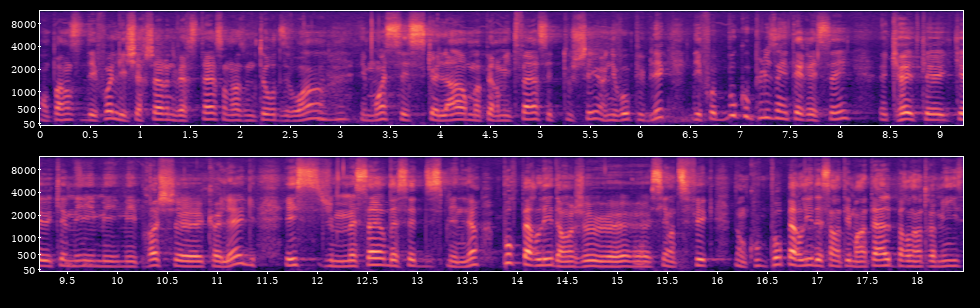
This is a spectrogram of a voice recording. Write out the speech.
on pense des fois, les chercheurs universitaires sont dans une tour d'ivoire. Mm-hmm. Et moi, c'est ce que l'art m'a permis de faire, c'est de toucher un nouveau public, des fois beaucoup plus intéressé que, que, que, mes, mes, proches euh, collègues. Et je me sers de cette discipline-là pour parler d'enjeux euh, mm-hmm. scientifiques. Donc, pour parler de santé mentale par l'entremise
